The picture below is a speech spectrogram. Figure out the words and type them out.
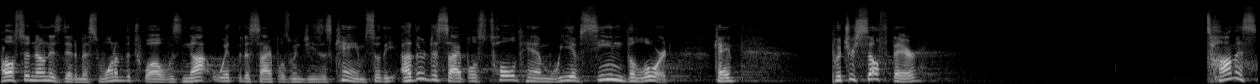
also known as Didymus, one of the twelve, was not with the disciples when Jesus came. So the other disciples told him, We have seen the Lord. Okay? Put yourself there. Thomas,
